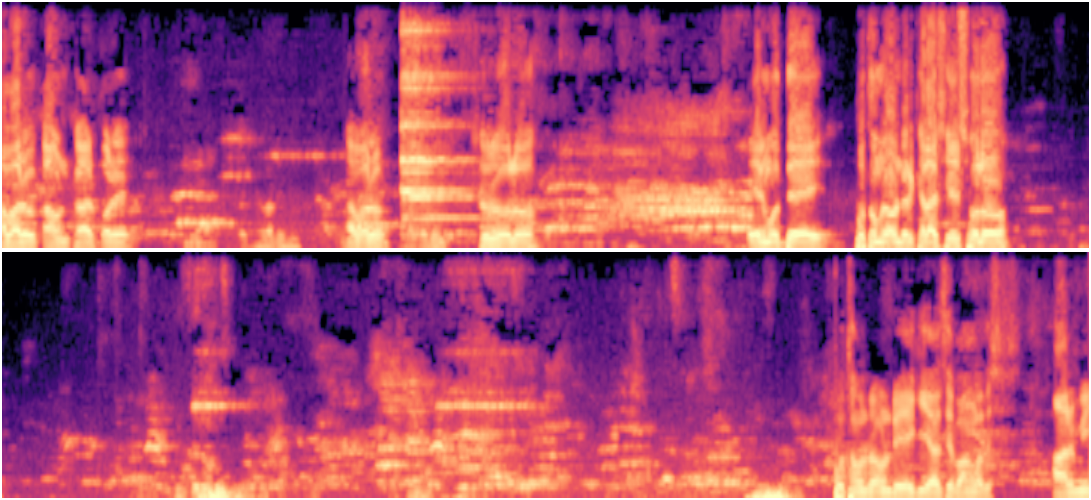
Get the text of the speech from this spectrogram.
আবারও কাউন্ট খাওয়ার পরে আবারও শুরু হলো। এর মধ্যে প্রথম রাউন্ডের খেলা শেষ হলো। প্রথম রাউন্ডে এগিয়ে আছে বাংলাদেশ আর্মি।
